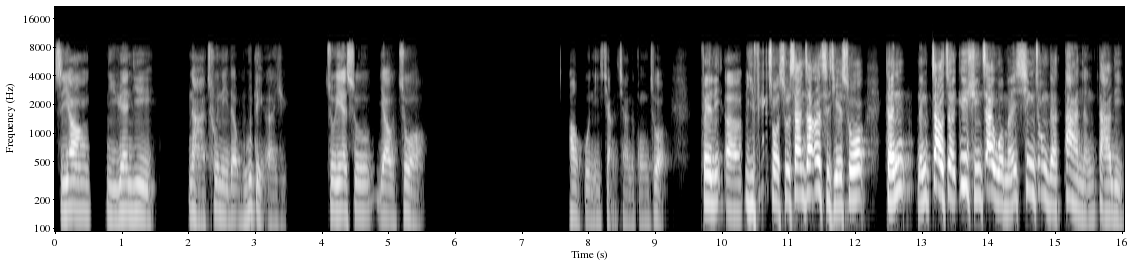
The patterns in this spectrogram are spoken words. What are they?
只要。你愿意拿出你的五饼二鱼，主耶稣要做超乎你想象的工作。腓利呃，以弗所书三章二十节说：“神能照着运行在我们心中的大能大力，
